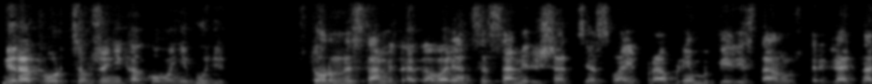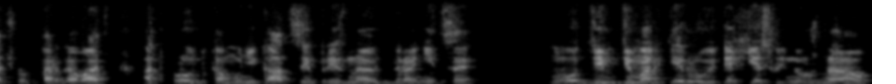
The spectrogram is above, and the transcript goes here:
миротворцев уже никакого не будет. Стороны сами договорятся, сами решат все свои проблемы, перестанут стрелять, начнут торговать, откроют коммуникации, признают границы – ну, вот, демаркируют их, если нужно. В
